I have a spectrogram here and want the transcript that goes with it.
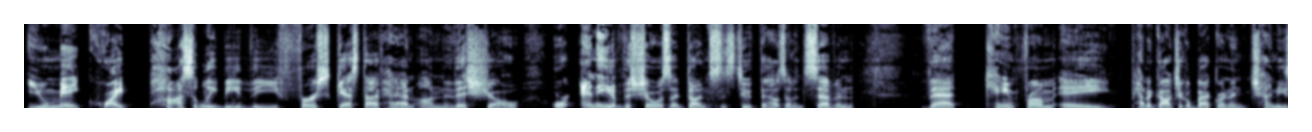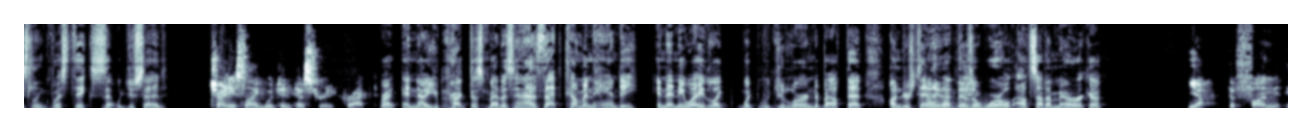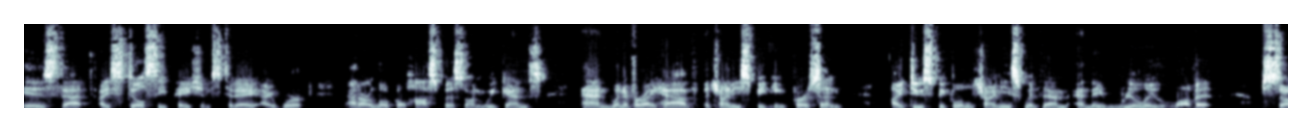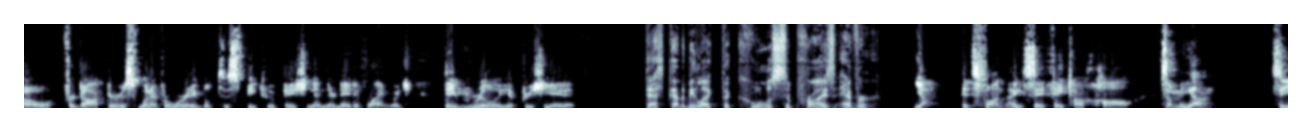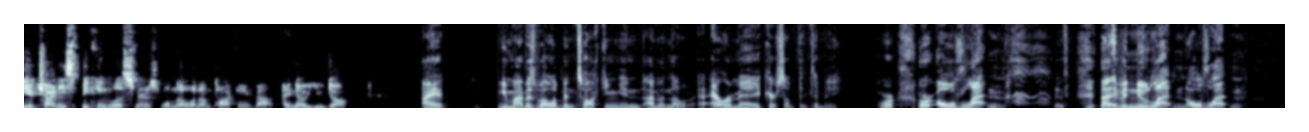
You may quite possibly be the first guest I've had on this show or any of the shows I've done since 2007 that came from a pedagogical background in Chinese linguistics. Is that what you said? Chinese language and history, correct. Right. And now you practice medicine. Has that come in handy in any way? Like what would you learned about that? Understanding that there's a world outside America? Yeah, the fun is that I still see patients today. I work at our local hospice on weekends. And whenever I have a Chinese speaking person, I do speak a little Chinese with them and they really love it. So, for doctors, whenever we're able to speak to a patient in their native language, they really appreciate it. That's got to be like the coolest surprise ever. Yeah, it's fun. I say, Fei Tang Hao, Some Yang. So, your Chinese speaking listeners will know what I'm talking about. I know you don't. I you might as well have been talking in I don't know Aramaic or something to me, or or old Latin, not even New Latin, old Latin.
